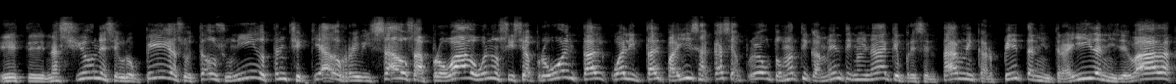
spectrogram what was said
este, naciones europeas o Estados Unidos, están chequeados, revisados, aprobados. Bueno, si se aprobó en tal cual y tal país, acá se aprueba automáticamente y no hay nada que presentar, ni carpeta, ni traída, ni llevada,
